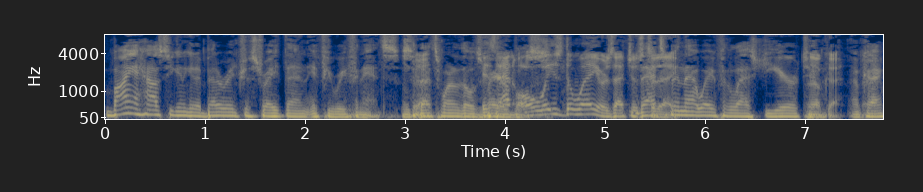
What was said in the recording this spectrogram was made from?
buying a house. You're going to get a better interest rate than if you refinance. So Okay. that's one of those. Is that variables. always the way, or is that just That's today? been that way for the last year or two. Okay. Okay.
